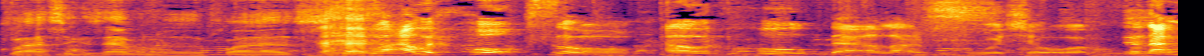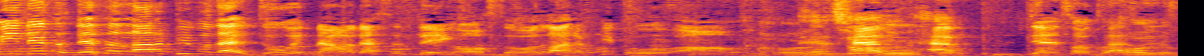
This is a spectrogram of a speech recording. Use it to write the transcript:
Classic is having a class, well, I would hope so. I would hope that a lot of people would show up. Because I mean, there's there's a lot of people that do it now. That's the thing. Also, a lot of people um All of Dance them have have dance hall All classes.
